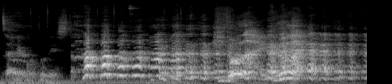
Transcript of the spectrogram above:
ざれ事でした。ひどないひどない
